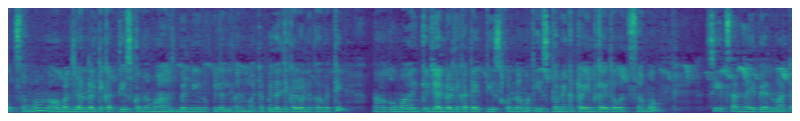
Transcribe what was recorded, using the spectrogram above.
వచ్చాము. నార్మల్ జనరల్ టికెట్ తీసుకున్నాము. మా హస్బెండ్ నేను పిల్లలకి అనమాట పిల్లల టికెట్ ఉంది కాబట్టి నాకు మా ఇంటికి జనరల్ టికెట్ అయితే తీసుకున్నాము తీసుకొని ఇంకా ట్రైన్కి అయితే వచ్చాము. సీట్స్ అన్నీ అయిపోయాయి అనమాట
